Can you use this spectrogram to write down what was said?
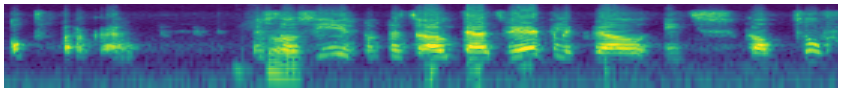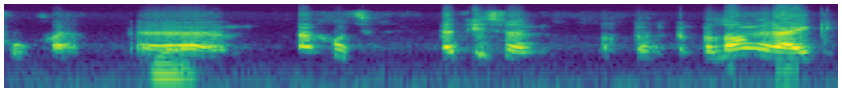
op te pakken. Dus Zo. dan zie je dat het ook daadwerkelijk wel iets kan toevoegen. Ja. Ehm, maar goed, het is een, een, een belangrijk,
